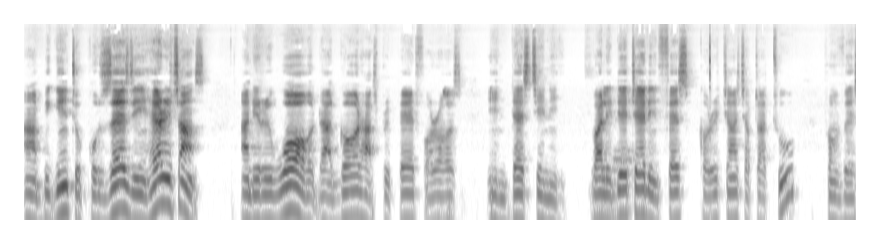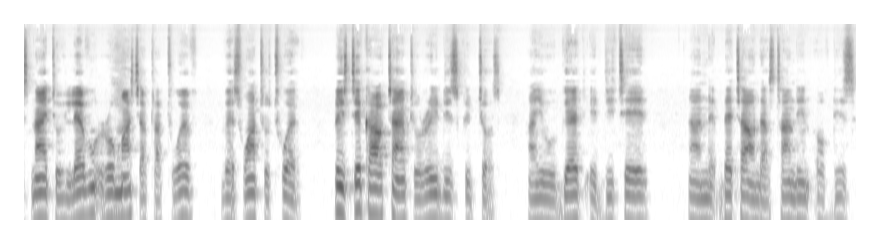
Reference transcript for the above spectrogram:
and begin to possess the inheritance and the reward that God has prepared for us in destiny. Validated in First Corinthians chapter 2, from verse 9 to 11, Romans chapter 12, verse 1 to 12. Please take out time to read these scriptures and you will get a detailed and better understanding of this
